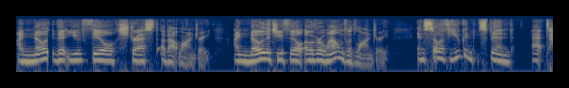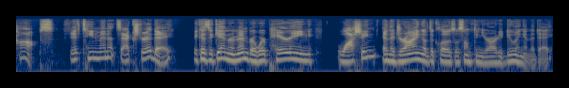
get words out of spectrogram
I know that you feel stressed about laundry. I know that you feel overwhelmed with laundry. And so if you could spend at tops 15 minutes extra a day, because again, remember, we're pairing washing and the drying of the clothes with something you're already doing in the day.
